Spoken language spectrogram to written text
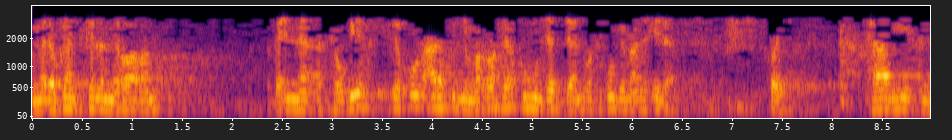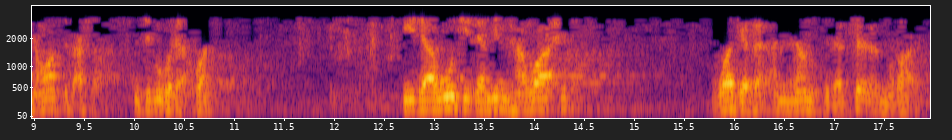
أما لو كان يتكلم مرارا فإن التوبيخ يكون على كل مرة فيكون مجدا وتكون بمعنى إلى طيب. هذه النواصب عشرة. انتبهوا يا إخوان. إذا وجد منها واحد وجب أن ننصب الفعل المضارع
